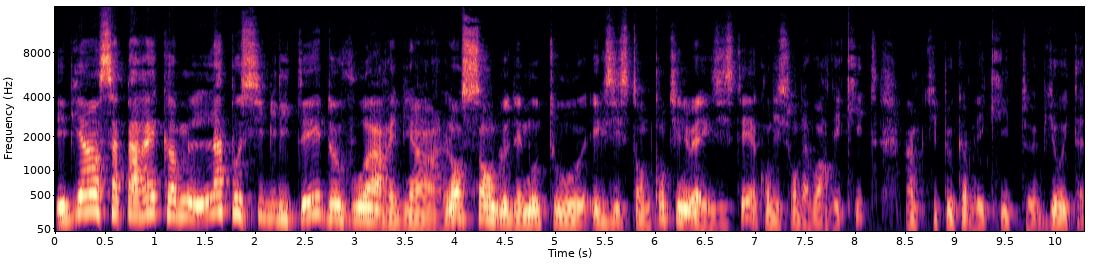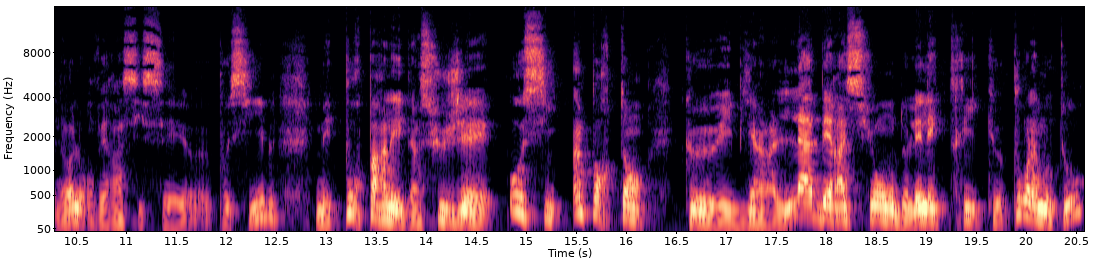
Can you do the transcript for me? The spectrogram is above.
eh bien ça paraît comme la possibilité de voir eh bien l'ensemble des motos existantes continuer à exister à condition d'avoir des kits, un petit peu comme les kits bioéthanol, on verra si c'est euh, possible, mais pour parler d'un sujet aussi important que eh bien, l'aberration de l'électrique pour la moto.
